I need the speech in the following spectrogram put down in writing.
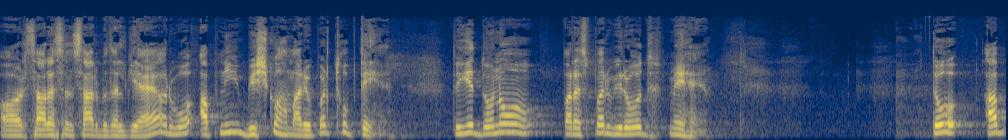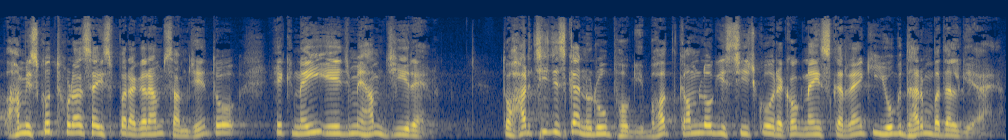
और सारा संसार बदल गया है और वो अपनी विष को हमारे ऊपर थोपते हैं। तो ये दोनों परस्पर विरोध में हैं। तो अब हम इसको थोड़ा सा इस पर अगर हम समझें तो एक नई एज में हम जी रहे हैं। तो हर चीज़ इसका अनुरूप होगी। बहुत कम लोग इस चीज़ को रिकॉग्नाइज कर रहे हैं कि युग धर्म बदल गया है।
